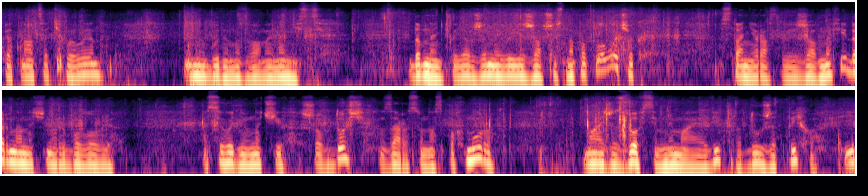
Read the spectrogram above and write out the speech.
15 хвилин і ми будемо з вами на місці. Давненько я вже не виїжджав щось на поплавочок. Останній раз виїжджав на фідер на ночну риболовлю. А сьогодні вночі йшов дощ, зараз у нас похмуро, майже зовсім немає вітру, дуже тихо. І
